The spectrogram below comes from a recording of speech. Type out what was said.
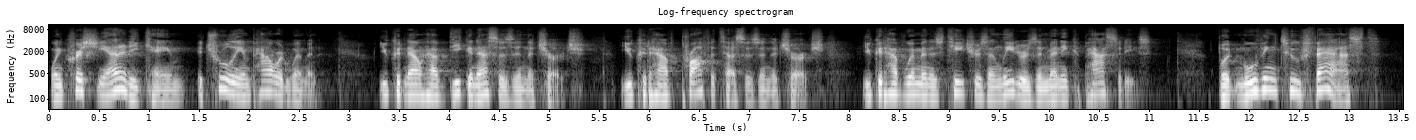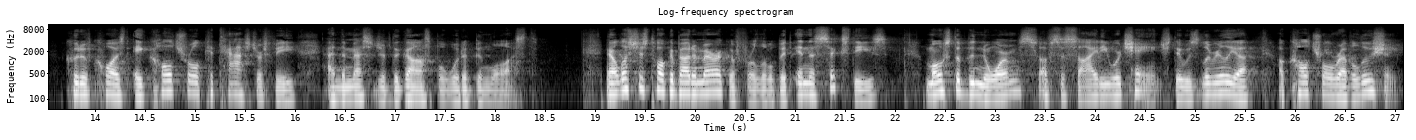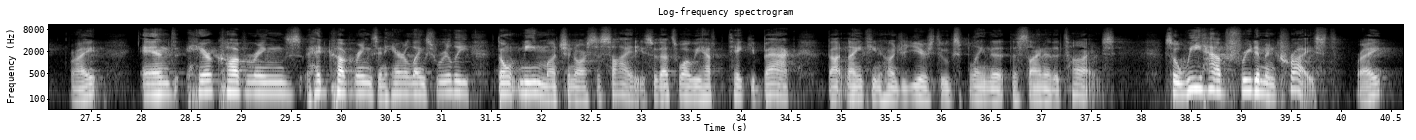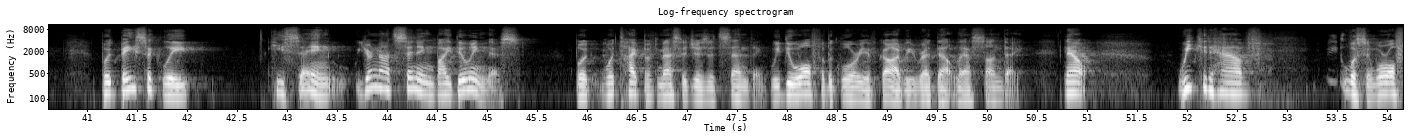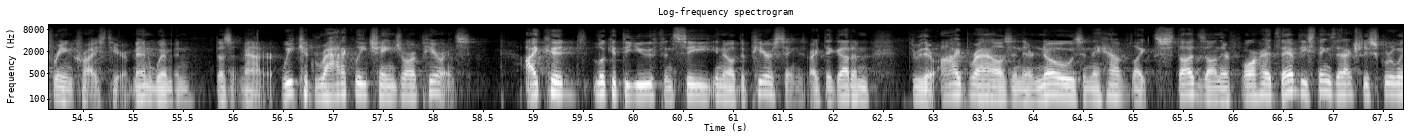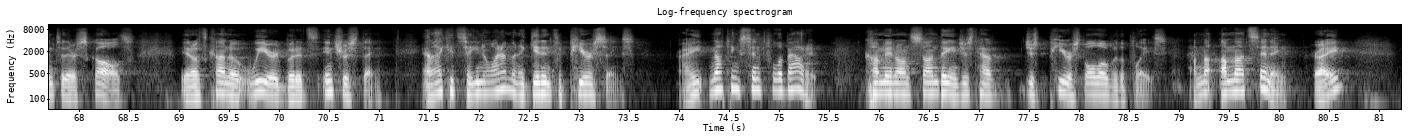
When Christianity came, it truly empowered women. You could now have deaconesses in the church. You could have prophetesses in the church. You could have women as teachers and leaders in many capacities. But moving too fast could have caused a cultural catastrophe and the message of the gospel would have been lost. Now let's just talk about America for a little bit. In the 60s, most of the norms of society were changed. There was really a, a cultural revolution, right? And hair coverings, head coverings, and hair lengths really don't mean much in our society. So that's why we have to take you back about 1900 years to explain the, the sign of the times. So we have freedom in Christ, right? But basically, he's saying, you're not sinning by doing this. But what type of message is it sending? We do all for the glory of God. We read that last Sunday. Now, we could have, listen, we're all free in Christ here men, women, doesn't matter. We could radically change our appearance. I could look at the youth and see, you know, the piercings, right? They got them through their eyebrows and their nose, and they have like studs on their foreheads. They have these things that actually screw into their skulls. You know, it's kind of weird, but it's interesting. And I could say, you know what, I'm going to get into piercings, right? Nothing sinful about it. Come in on Sunday and just have just pierced all over the place. I'm not, I'm not sinning, right?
